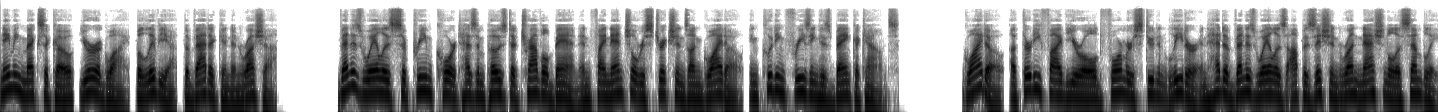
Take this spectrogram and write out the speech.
naming Mexico, Uruguay, Bolivia, the Vatican and Russia. Venezuela's Supreme Court has imposed a travel ban and financial restrictions on Guaido, including freezing his bank accounts. Guaido, a 35-year-old former student leader and head of Venezuela's opposition-run National Assembly,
